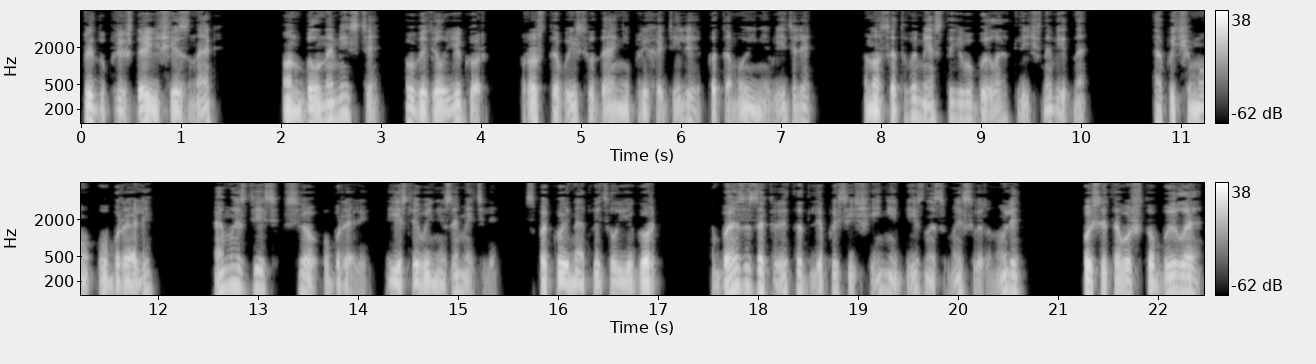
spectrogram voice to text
предупреждающий знак?» «Он был на месте», — уверил Егор. «Просто вы сюда не приходили, потому и не видели. Но с этого места его было отлично видно. А почему убрали?» «А мы здесь все убрали, если вы не заметили», — спокойно ответил Егор. «База закрыта для посещения, бизнес мы свернули. После того, что было,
